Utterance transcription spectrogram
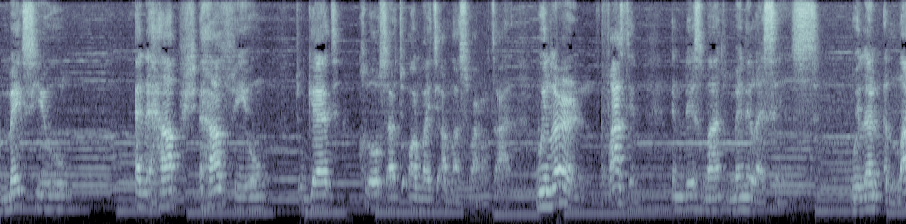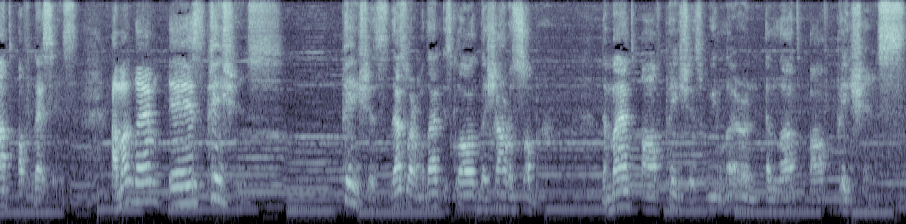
makes you and helps helps you to get closer to Almighty Allah subhanahu wa ta'ala. We learn fasting in this month many lessons. We learn a lot of lessons. Among them is patience patience. That's what Ramadan is called the Shahr Sabr. The month of patience. We learn a lot of patience.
